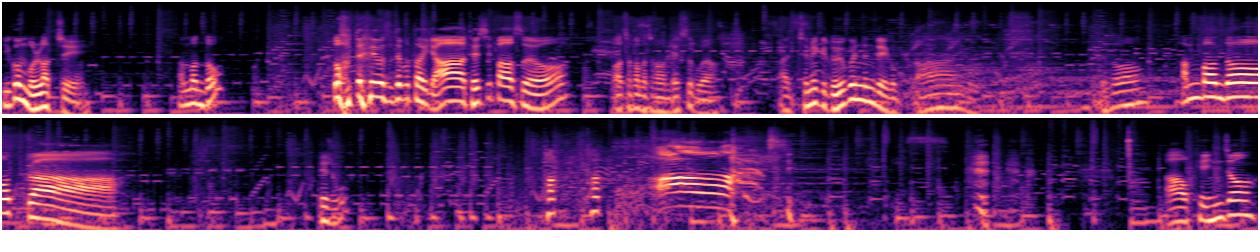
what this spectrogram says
이건 몰랐지. 한 번 더? 또 때리면서 태포 타기. 아 대시 빠졌어요. 아 잠깐만 잠깐만. 렉스 뭐야 아 재밌게 놀고 있는데 이거. 아 이거. 그래서 한 번더쫙 해주고? 탁 탁아 씨. 아 오케이. 인정.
